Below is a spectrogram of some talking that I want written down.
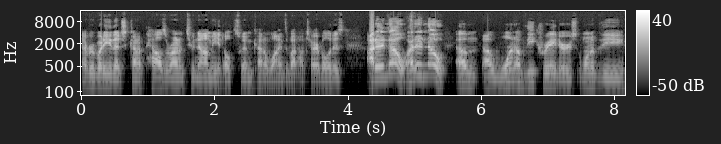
Everybody that just kind of pals around on Toonami, Adult Swim, kind of whines about how terrible it is. I didn't know. I didn't know. Um, uh, one of the creators, one of the,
